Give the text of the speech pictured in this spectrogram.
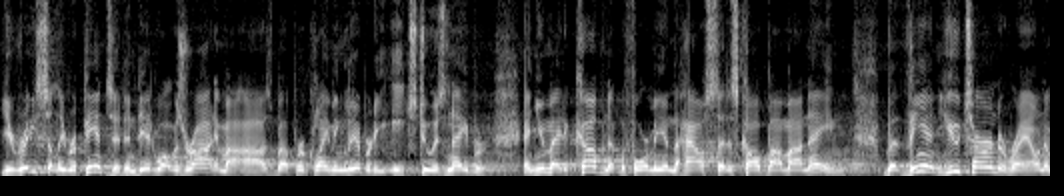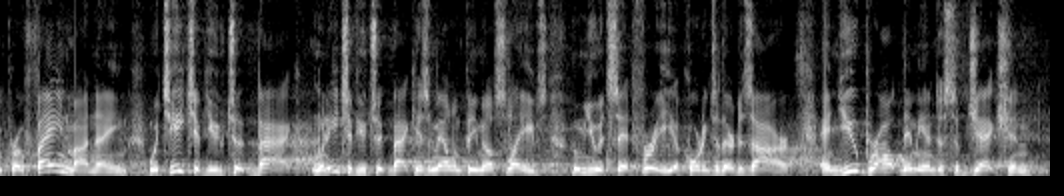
You recently repented and did what was right in my eyes by proclaiming liberty each to his neighbor. And you made a covenant before me in the house that is called by my name. But then you turned around and profaned my name, which each of you took back, when each of you took back his male and female slaves, whom you had set free according to their desire, and you brought them into subjection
